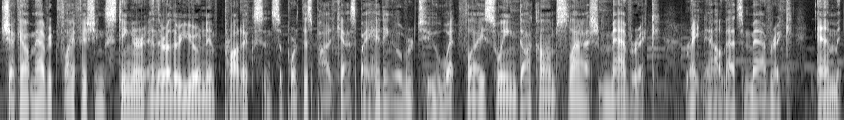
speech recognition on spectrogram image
Check out Mavrk Fly Fishing Stinger and their other Euro Nymph products and support this podcast by heading over to wetflyswing.com slash maverick right now. That's Maverick, M-A-V-R-K,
